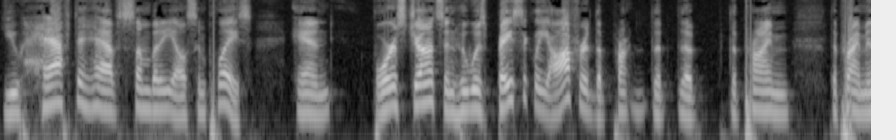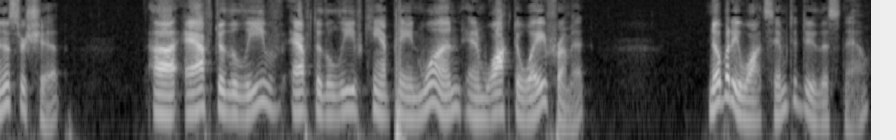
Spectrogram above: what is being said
You have to have somebody else in place. And Boris Johnson, who was basically offered the the the, the prime the prime ministership uh, after the leave after the leave campaign won and walked away from it, nobody wants him to do this now.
